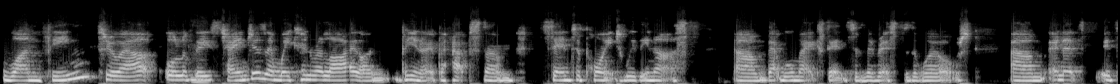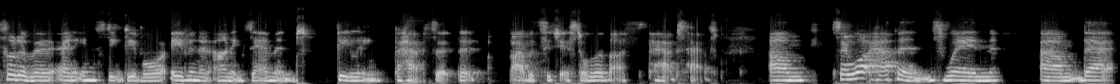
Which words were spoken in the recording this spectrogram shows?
one thing throughout all of mm. these changes, and we can rely on you know perhaps some center point within us um, that will make sense of the rest of the world. Um, and it's it's sort of a, an instinctive or even an unexamined feeling, perhaps that, that I would suggest all of us perhaps have. Um, so, what happens when um, that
